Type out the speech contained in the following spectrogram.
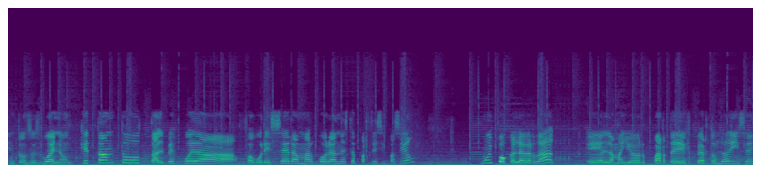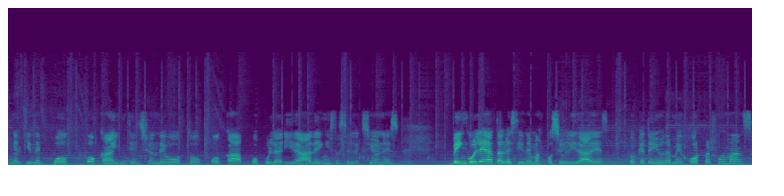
Entonces, bueno, ¿qué tanto tal vez pueda favorecer a Marco Orán esta participación? Muy poca, la verdad. Eh, la mayor parte de expertos lo dicen, él tiene poca intención de voto, poca popularidad en estas elecciones. Bengolea tal vez tiene más posibilidades porque tenido una mejor performance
